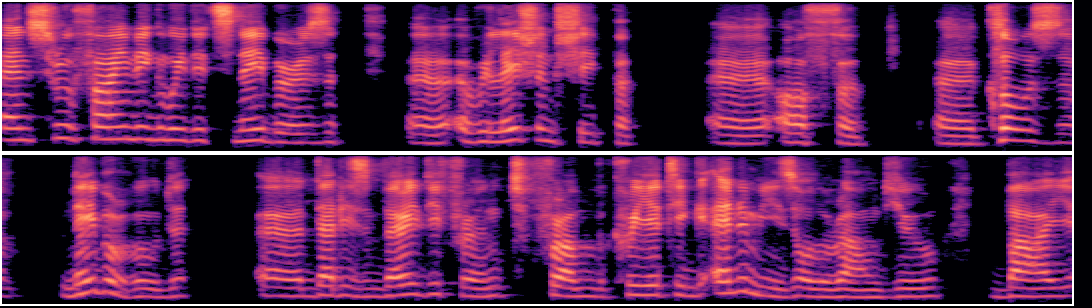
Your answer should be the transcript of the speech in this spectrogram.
and through finding with its neighbors uh, a relationship uh, of uh, close neighborhood that is very different from creating enemies all around you by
